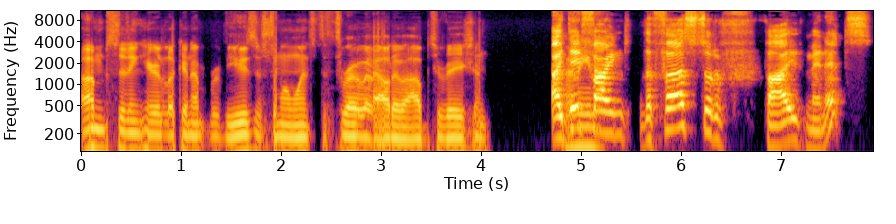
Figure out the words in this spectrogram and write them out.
I'm sitting here looking up reviews if someone wants to throw it out of observation. I did mean- find the first sort of five minutes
